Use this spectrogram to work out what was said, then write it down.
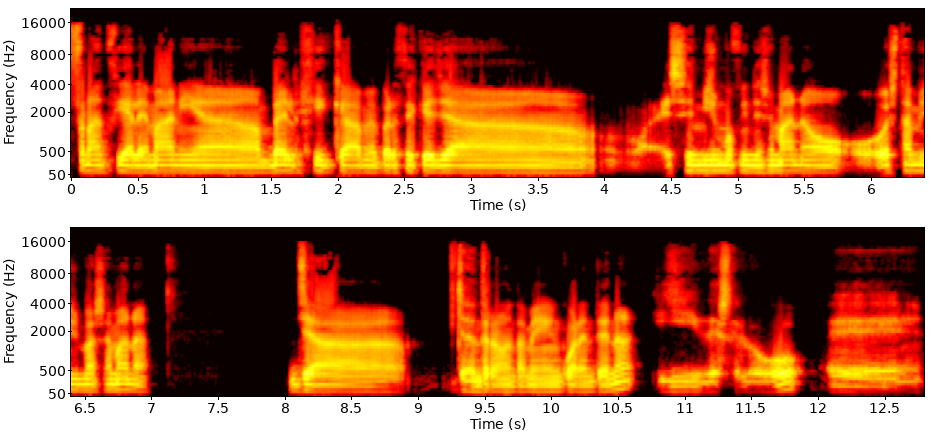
Francia, Alemania, Bélgica, me parece que ya ese mismo fin de semana o, esta misma semana ya, ya entraron también en cuarentena y desde luego eh,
